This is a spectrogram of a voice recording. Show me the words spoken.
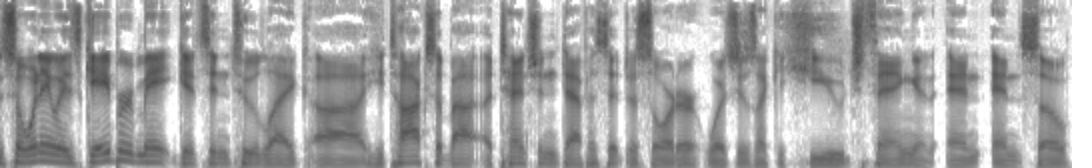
so anyways Gabor Mate gets into like uh he talks about attention deficit disorder which is like a huge thing and and and so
